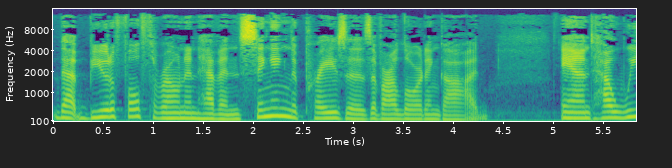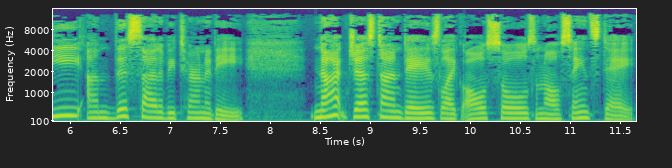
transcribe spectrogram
that beautiful throne in heaven, singing the praises of our Lord and God, and how we on this side of eternity, not just on days like All Souls and All Saints Day,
